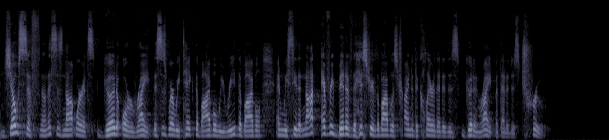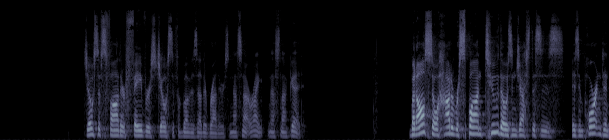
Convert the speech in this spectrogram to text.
And Joseph, now this is not where it's good or right. This is where we take the Bible, we read the Bible, and we see that not every bit of the history of the Bible is trying to declare that it is good and right, but that it is true. Joseph's father favors Joseph above his other brothers, and that's not right, and that's not good. But also, how to respond to those injustices is important. And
